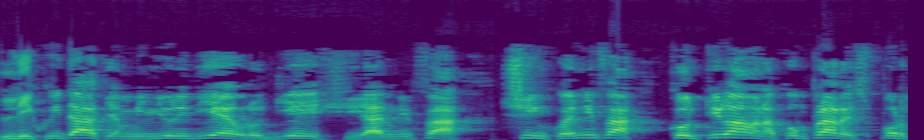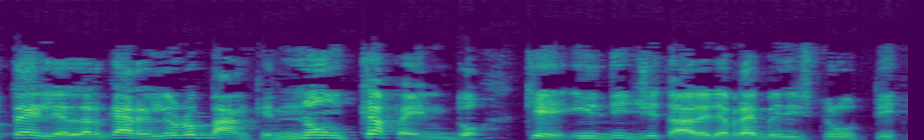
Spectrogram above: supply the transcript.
liquidati a milioni di euro dieci anni fa, cinque anni fa, continuavano a comprare sportelli e allargare le loro banche non capendo che il digitale li avrebbe distrutti.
